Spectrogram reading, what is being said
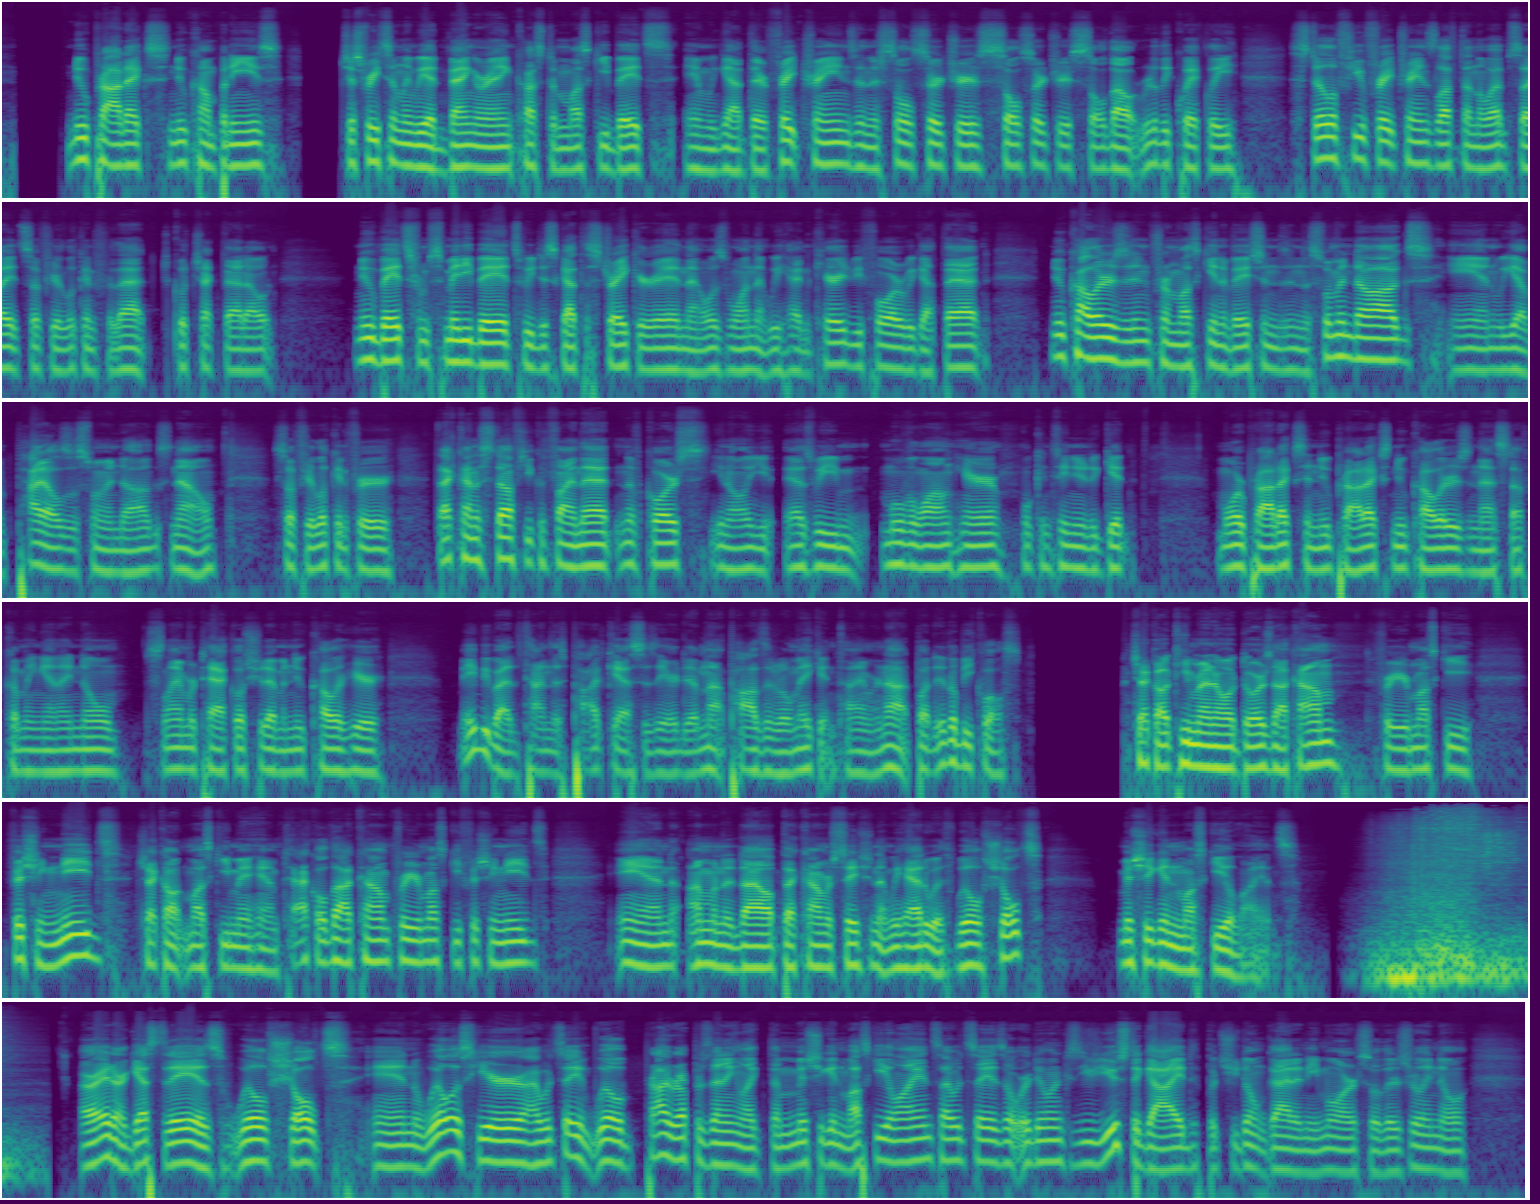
new products, new companies. Just recently, we had Bangarang custom muskie baits, and we got their freight trains and their soul searchers. Soul searchers sold out really quickly. Still a few freight trains left on the website, so if you're looking for that, go check that out new baits from Smitty Baits. We just got the striker in. That was one that we hadn't carried before. We got that. New colors in from Muskie Innovations in the swimming dogs, and we have piles of swimming dogs now. So if you're looking for that kind of stuff, you can find that. And of course, you know, you, as we move along here, we'll continue to get more products and new products, new colors, and that stuff coming in. I know Slammer Tackle should have a new color here, maybe by the time this podcast is aired. I'm not positive it'll make it in time or not, but it'll be close. Check out teamrhinooutdoors.com for your muskie fishing needs. Check out muskiemayhemtackle.com for your muskie fishing needs. And I'm going to dial up that conversation that we had with Will Schultz, Michigan Muskie Alliance. All right, our guest today is Will Schultz, and Will is here. I would say Will probably representing like the Michigan Muskie Alliance. I would say is what we're doing because you used to guide, but you don't guide anymore. So there's really no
